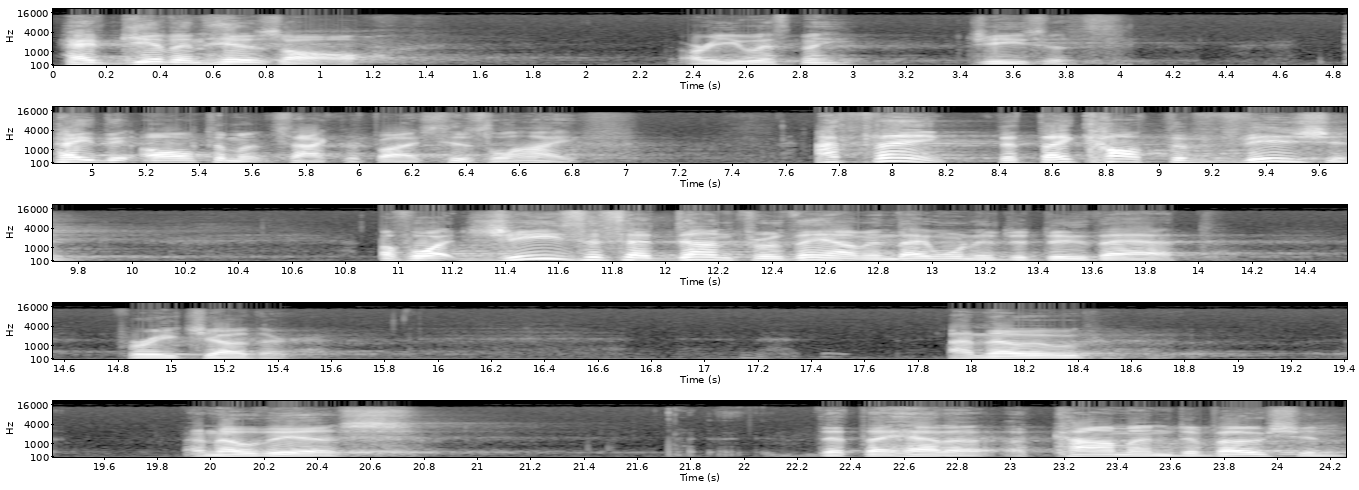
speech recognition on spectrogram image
had given his all. Are you with me? Jesus paid the ultimate sacrifice, his life. I think that they caught the vision of what Jesus had done for them, and they wanted to do that for each other. I know, I know this that they had a, a common devotion,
